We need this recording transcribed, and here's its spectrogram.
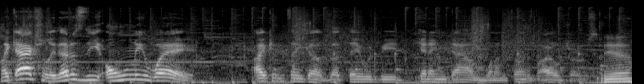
Like actually, that is the only way I can think of that they would be getting down when I'm throwing bile jars. Yeah.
